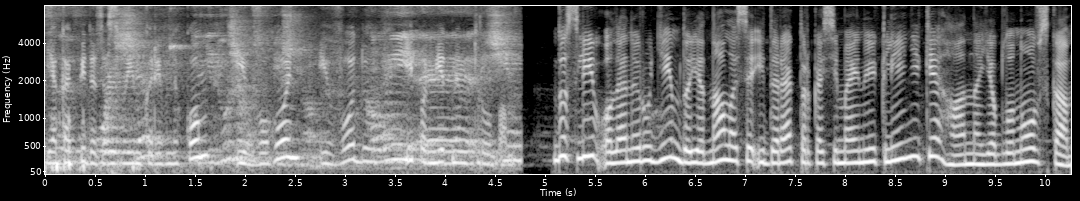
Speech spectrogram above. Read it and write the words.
яка піде за своїм керівником і в вогонь, і в воду, і по мідним трубам. До слів Олени Рудім доєдналася і директорка сімейної клініки Ганна Яблоновська.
